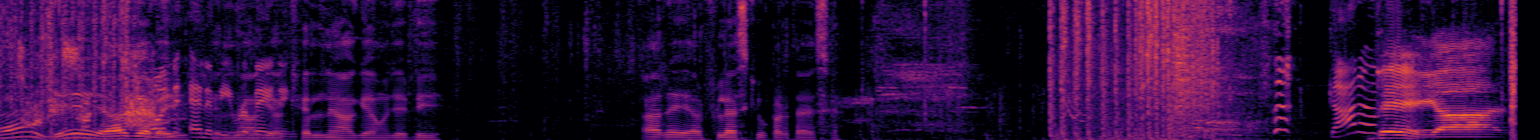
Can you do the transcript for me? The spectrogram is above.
हाँ, ये आ गया भाई। खेलने आ गया खेलने आ गया मुझे भी। अरे यार फ्लैश क्यों करता है ऐसे बे यार।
